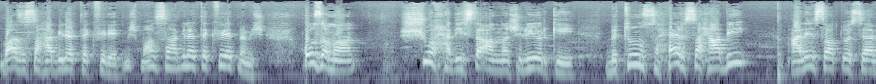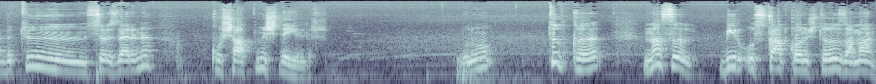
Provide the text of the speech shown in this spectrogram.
Bazı sahabiler tekfir etmiş, bazı sahabiler tekfir etmemiş. O zaman şu hadiste anlaşılıyor ki bütün her sahabi aleyhissalatü vesselam bütün sözlerini kuşatmış değildir. Bunu tıpkı nasıl bir ustad konuştuğu zaman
